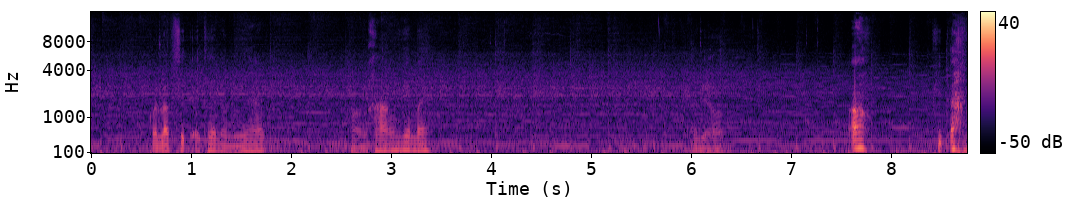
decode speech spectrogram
ำกดรับสิทธิ์ไอเทมตรงนี้ครับสองครั้งใช่ไหมเดี๋ยวอ้าวผิดอัน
